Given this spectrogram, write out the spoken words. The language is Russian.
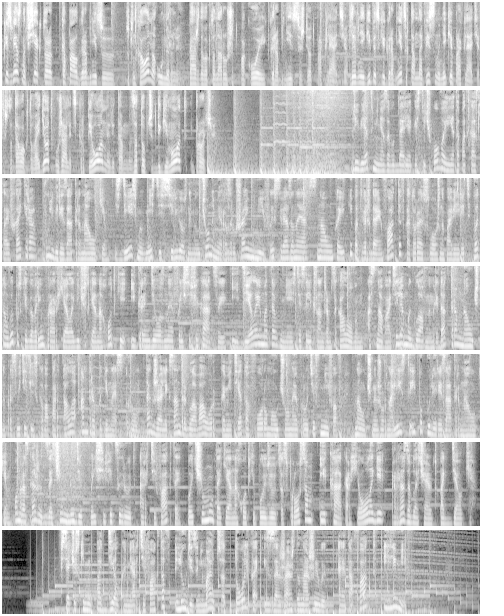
как известно, все, кто копал гробницу Тутанхамона, умерли. Каждого, кто нарушит покой гробницы, ждет проклятие. В древнеегипетских гробницах там написаны некие проклятия, что того, кто войдет, ужалит скорпион или там затопчет бегемот и прочее. Привет, меня зовут Дарья Костючкова, и это подкаст лайфхакера «Пульверизатор науки». Здесь мы вместе с серьезными учеными разрушаем мифы, связанные с наукой, и подтверждаем факты, в которые сложно поверить. В этом выпуске говорим про археологические находки и грандиозные фальсификации, и делаем это вместе с Александром Соколовым, основателем и главным редактором научно-просветительского портала «Антропогенез.ру». Также Александр – глава оргкомитета форума «Ученые против мифов», научный журналист и популяризатор науки. Он расскажет, зачем люди фальсифицируют артефакты, почему такие находки пользуются спросом и как археологи разоблачают подделки. Всяческими подделками артефактов люди занимаются только из-за жажды наживы. Это факт или миф?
